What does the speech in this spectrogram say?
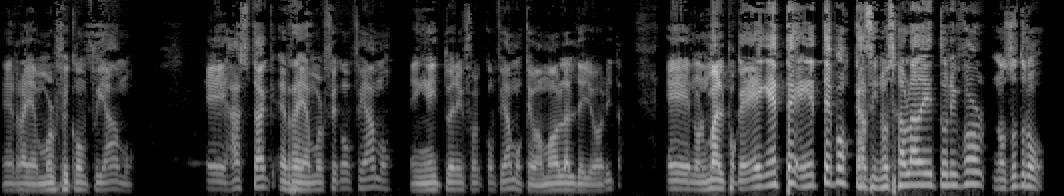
en Ryan Murphy confiamos. Eh, hashtag en Ryan Murphy confiamos, en A24 confiamos, que vamos a hablar de ello ahorita. Eh, normal, porque en este, en este podcast, si no se habla de A24, nosotros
